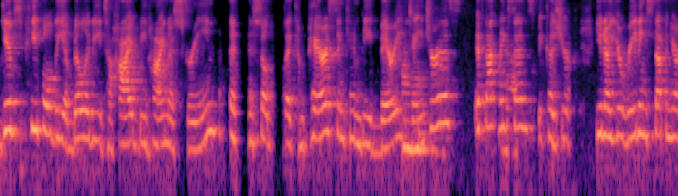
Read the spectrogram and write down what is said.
gives people the ability to hide behind a screen and, so the comparison can be very mm-hmm. dangerous if that makes yeah. sense because you're you know you're reading stuff and you're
